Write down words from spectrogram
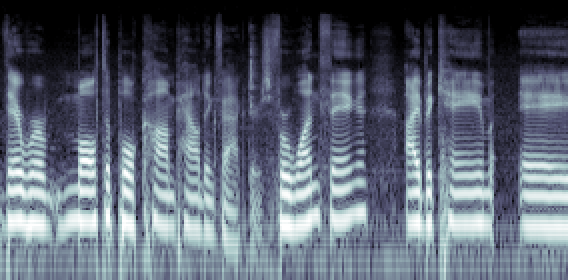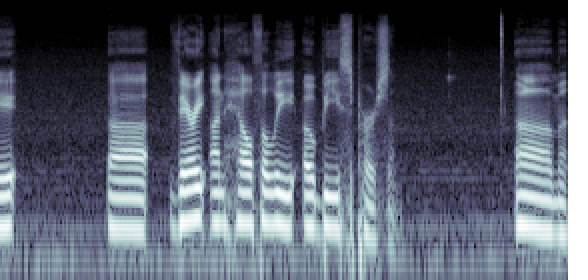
there were multiple compounding factors. For one thing, I became a uh, very unhealthily obese person. Um,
